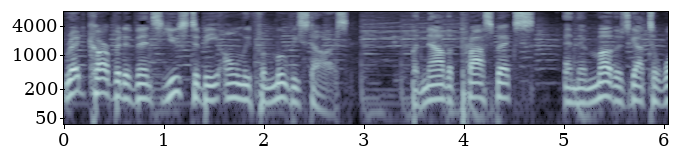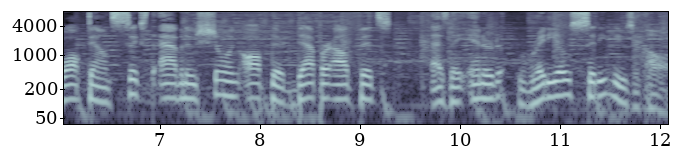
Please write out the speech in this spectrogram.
Red carpet events used to be only for movie stars, but now the prospects and their mothers got to walk down 6th Avenue showing off their dapper outfits as they entered Radio City Music Hall.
